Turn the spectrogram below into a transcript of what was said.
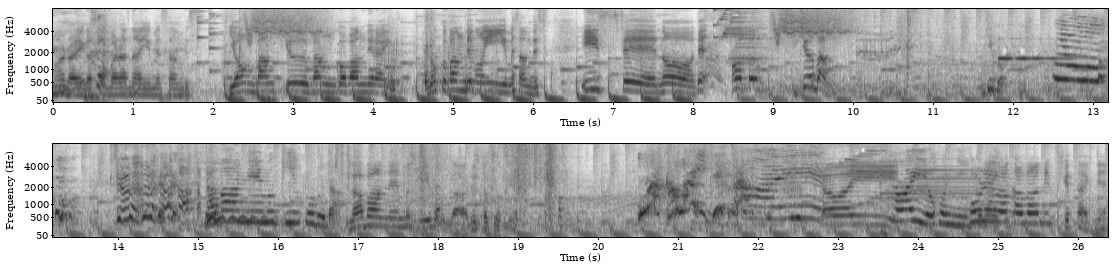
笑いが止まらない夢さんです。4番9番5番狙い。6番でもいい夢さんです。いっせーのでオープン。10番15 10ラバーネームキーホルダー。ラバーネームキーホルダールートくんち。うわかわいい。でかかわい。いわいいかわいいよ本人。これはカバンにつけたいね。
